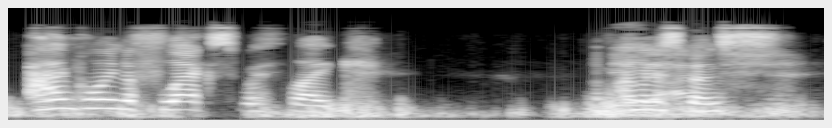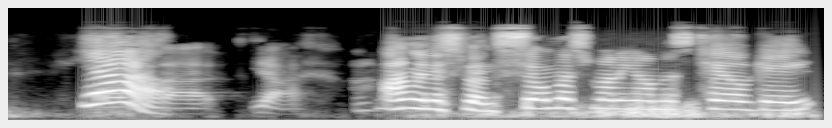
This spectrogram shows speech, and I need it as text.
to I'm going to flex with like I'm going to spend Island, s- all of yeah yeah. I'm going to spend so much money on this tailgate.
